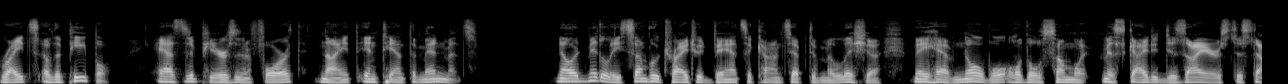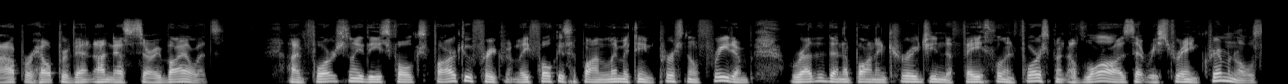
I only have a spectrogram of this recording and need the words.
rights of the people, as it appears in the Fourth, Ninth, and Tenth Amendments. Now, admittedly, some who try to advance the concept of militia may have noble, although somewhat misguided, desires to stop or help prevent unnecessary violence. Unfortunately, these folks far too frequently focus upon limiting personal freedom rather than upon encouraging the faithful enforcement of laws that restrain criminals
